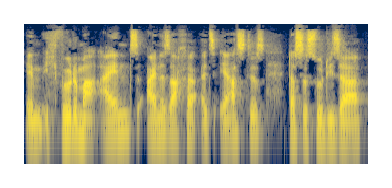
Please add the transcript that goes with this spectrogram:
Ähm, ich würde mal eins, eine Sache als erstes, das ist so dieser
